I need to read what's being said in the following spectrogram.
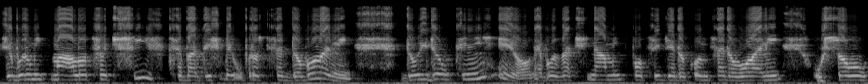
že budu mít málo co číst, třeba když mi uprostřed dovolený dojdou knihy, jo, nebo začíná mít pocit, že dokonce dovolený už jsou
